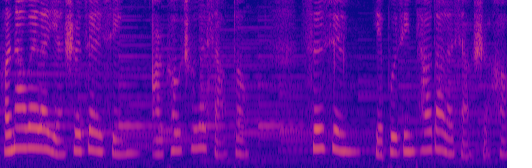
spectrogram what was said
和那为了掩饰罪行而抠出的小洞，思绪也不禁飘到了小时候。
